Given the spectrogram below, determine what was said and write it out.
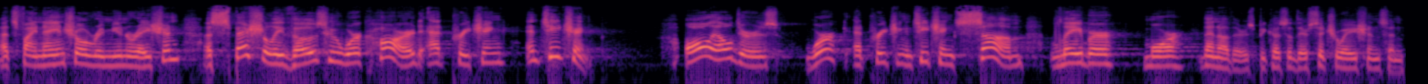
That's financial remuneration, especially those who work hard at preaching and teaching. All elders work at preaching and teaching, some labor more than others because of their situations and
